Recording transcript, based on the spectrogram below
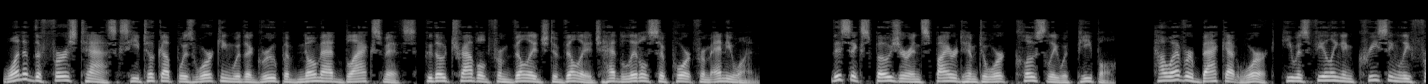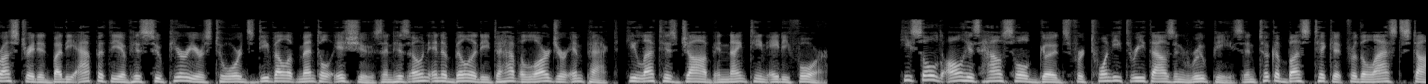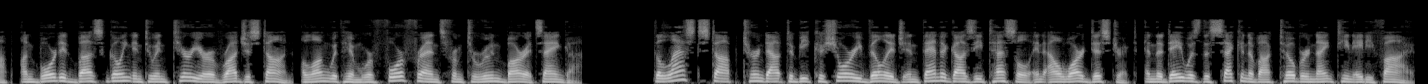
One of the first tasks he took up was working with a group of nomad blacksmiths, who though traveled from village to village had little support from anyone. This exposure inspired him to work closely with people. However back at work, he was feeling increasingly frustrated by the apathy of his superiors towards developmental issues and his own inability to have a larger impact. He left his job in 1984. He sold all his household goods for 23,000 rupees and took a bus ticket for the last stop, on boarded bus going into interior of Rajasthan. Along with him were four friends from Tarun Bharat Sangha. The last stop turned out to be Kishori village in Thanagazi Tehsil in Alwar district, and the day was 2 October 1985.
